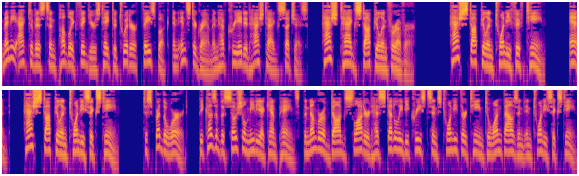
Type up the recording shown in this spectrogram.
Many activists and public figures take to Twitter, Facebook, and Instagram and have created hashtags such as hashtag StopYulinForever, hash StopYulin 2015, and hash StopYulin 2016 to spread the word. Because of the social media campaigns, the number of dogs slaughtered has steadily decreased since 2013 to 1,000 in 2016.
